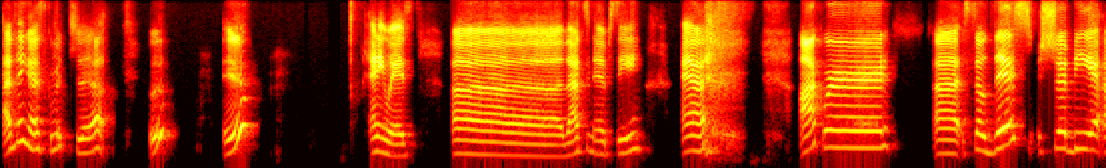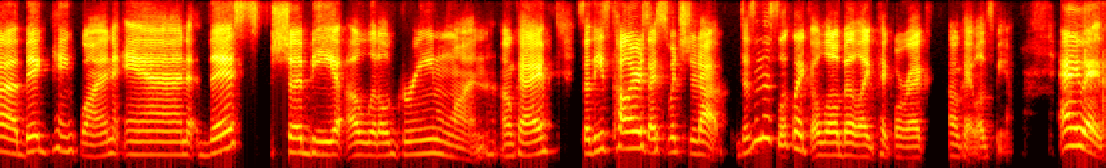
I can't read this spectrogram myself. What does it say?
I think I switched it up. Oop, oop. Anyways, uh, that's an oopsie. Uh, awkward. Uh, so this should be a big pink one, and this should be a little green one. Okay. So these colors, I switched it up. Doesn't this look like a little bit like Pickle Rick? Okay, let's be. Anyways,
